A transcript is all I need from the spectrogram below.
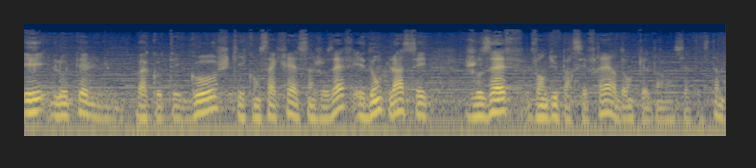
et l'autel du bas-côté gauche qui est consacré à Saint Joseph. Et donc là, c'est Joseph, vendu par ses frères, donc dans l'Ancien Testament.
